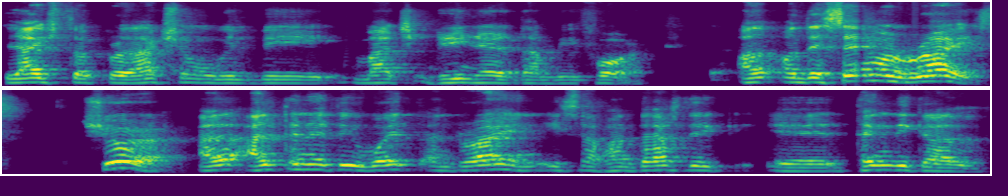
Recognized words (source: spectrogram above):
livestock production will be much greener than before. On, on the salmon rice, sure, alternative wet and drying is a fantastic uh, technical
